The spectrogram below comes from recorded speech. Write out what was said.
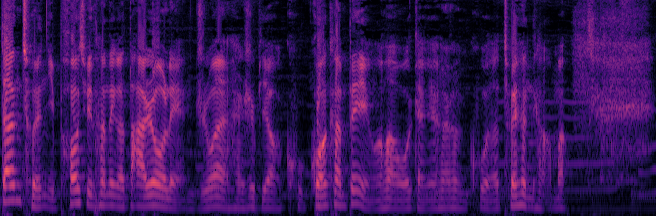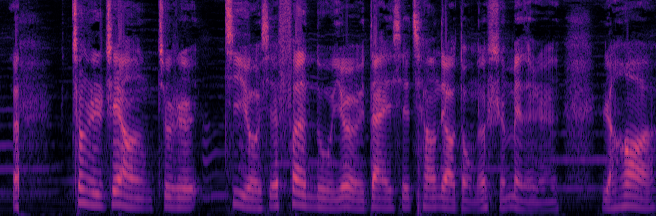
单纯你抛去他那个大肉脸之外，还是比较酷。光看背影的话，我感觉还是很酷的，腿很长嘛。正是这样，就是既有些愤怒，又有带一些腔调，懂得审美的人，然后啊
